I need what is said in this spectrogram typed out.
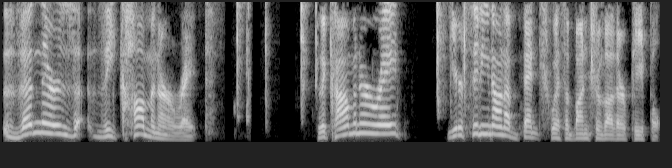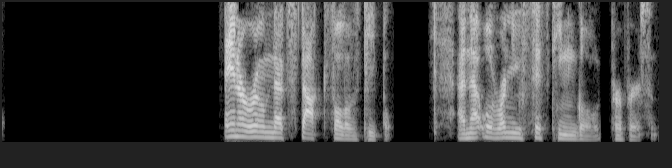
Then there's the commoner rate. The commoner rate, you're sitting on a bench with a bunch of other people in a room that's stocked full of people. And that will run you 15 gold per person.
